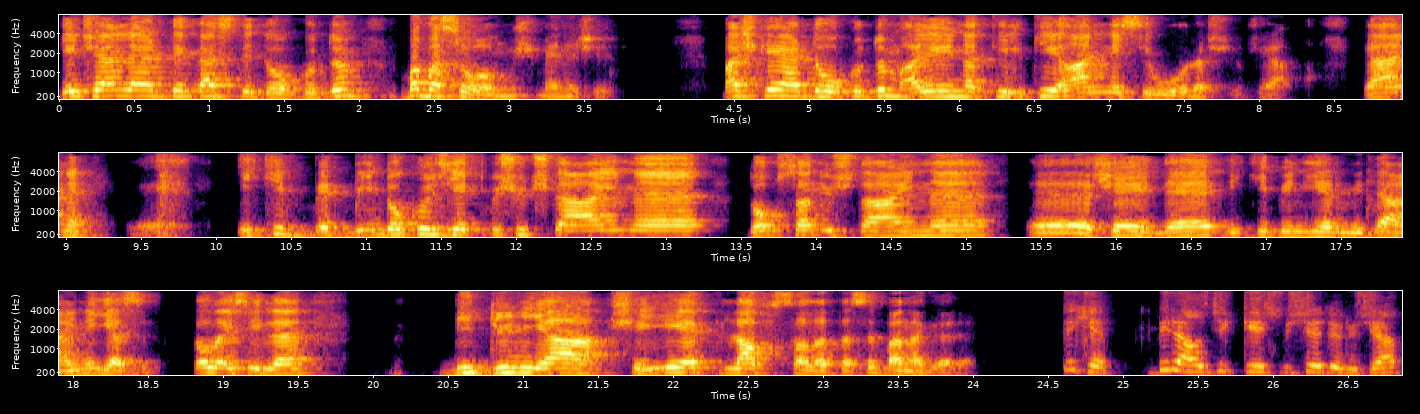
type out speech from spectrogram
Geçenlerde gazetede okudum, babası olmuş menajer. Başka yerde okudum, Aleyna Tilki annesi uğraşıyor. Yani iki, 1973'te aynı, 93'te aynı, e, şeyde 2020'de aynı yazın. Dolayısıyla bir dünya şeyi hep laf salatası bana göre. Peki birazcık geçmişe döneceğim.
